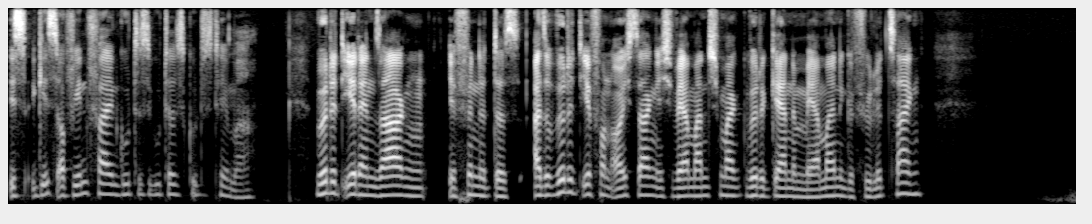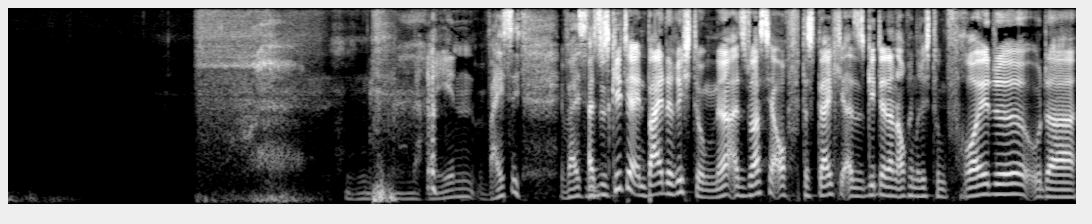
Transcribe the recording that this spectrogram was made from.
ist, ist auf jeden Fall ein gutes, gutes, gutes Thema. Würdet ihr denn sagen, ihr findet das, also würdet ihr von euch sagen, ich wäre manchmal, würde gerne mehr meine Gefühle zeigen? Nein, weiß ich, weiß. Also es geht ja in beide Richtungen, ne? Also du hast ja auch das gleiche, also es geht ja dann auch in Richtung Freude oder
